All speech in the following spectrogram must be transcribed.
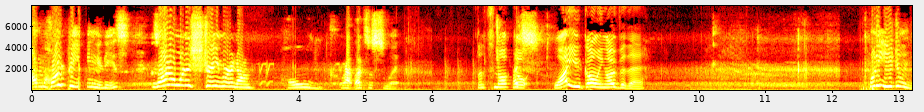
I'm hoping it is because I don't want a streamer in our. Holy crap! That's a sweat. Let's not go. Let's- Why are you going over there? What are you doing?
